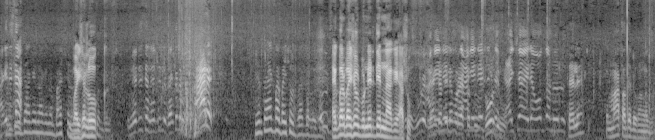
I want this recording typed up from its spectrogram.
আগে দিছ? না বাইশে লোক। নেট দিছ নেট দিলে ব্যাংকে আরে! একবার বাইশে উঠবে একবার বাইশে একবার বাইশে উঠবো নেট দিয়ে না আগে আসুক। ব্যাংকে দিলে পরে একটা দৌড় দিব। তাইলে মাথা দিয়ে ঢোকান লাগবে।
